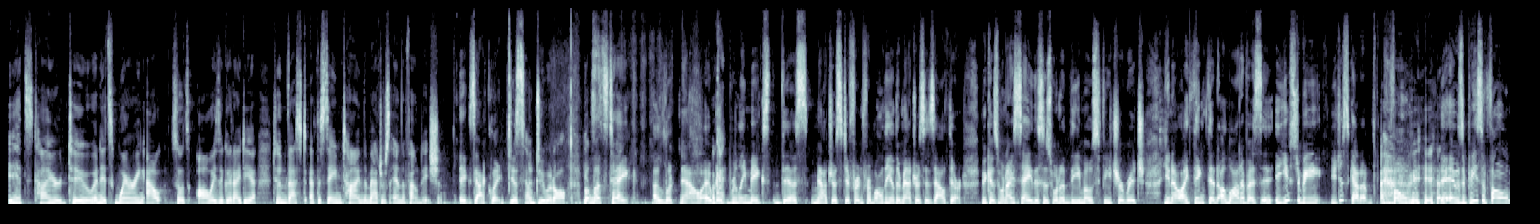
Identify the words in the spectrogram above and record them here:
it's tired too, and it's wearing out. So it's always a good idea to invest at the same time the mattress and the foundation. Exactly, just so. do it all. But yes. let's take a look now at okay. what really makes this mattress different from all the other mattresses out there. Because when I say this is one of the most feature-rich, you know, I think that a lot of us, it, it used to be, you just got a foam, yeah. it, it, was a piece of foam,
